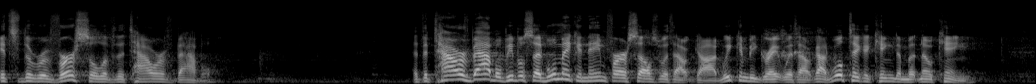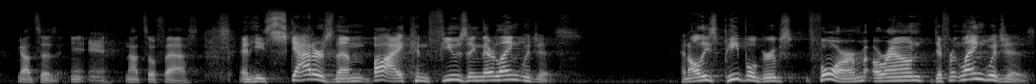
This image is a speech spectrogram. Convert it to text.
It's the reversal of the Tower of Babel. At the Tower of Babel, people said, We'll make a name for ourselves without God. We can be great without God. We'll take a kingdom, but no king. God says, eh, not so fast. And he scatters them by confusing their languages. And all these people groups form around different languages.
